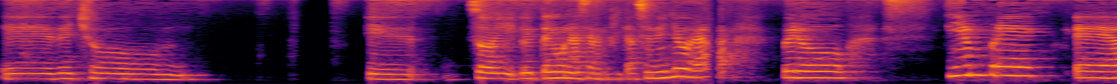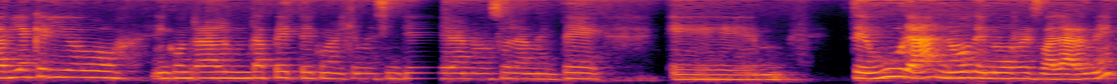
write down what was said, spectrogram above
Eh, de hecho, eh, soy, tengo una certificación en yoga, pero siempre eh, había querido encontrar algún tapete con el que me sintiera no solamente eh, segura, ¿no? De no resbalarme.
